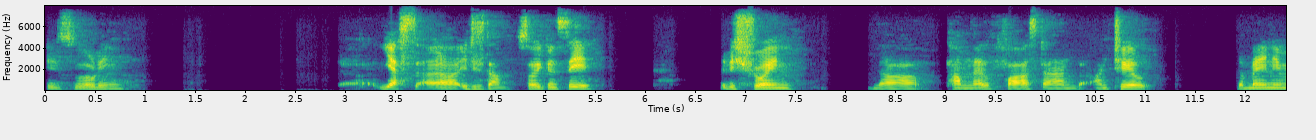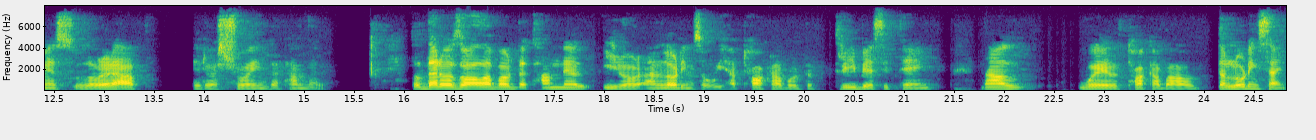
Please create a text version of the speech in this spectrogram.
is loading yes uh, it is done. So you can see it is showing the thumbnail first and until the main image loaded up it was showing the thumbnail. So that was all about the thumbnail error and loading so we have talked about the three basic things now we'll talk about the loading sign.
